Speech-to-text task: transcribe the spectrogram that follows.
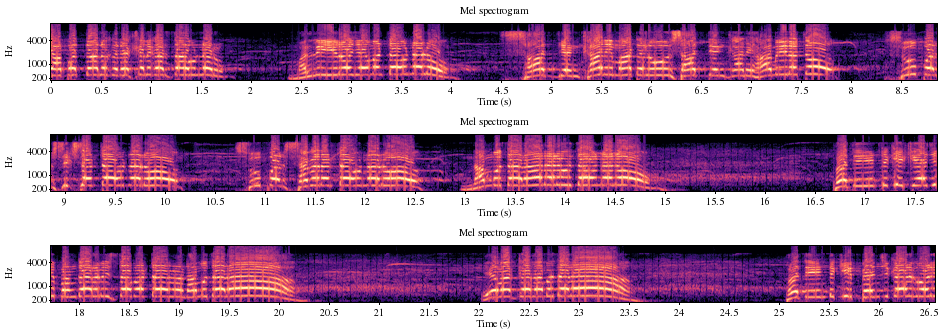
అబద్ధాలకు రెక్కలు కడతా ఉన్నారు. మళ్ళీ ఈరోజు ఏమంటా ఉన్నాడు? సాధ్యం కాని మాటలు సాధ్యం కాని హామీలతో సూపర్ సిక్స్ అంటా ఉన్నారు సూపర్ సెవెన్ అంటా ఉన్నారు నమ్ముతారా అని అడుగుతా ఉన్నాను ప్రతి ఇంటికి కేజీ బంగారం ఇస్తామంటారు నమ్ముతారా? ఏమక్క నమ్ముతారా? ప్రతి ఇంటికి బెంచ్ కారు కూడా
